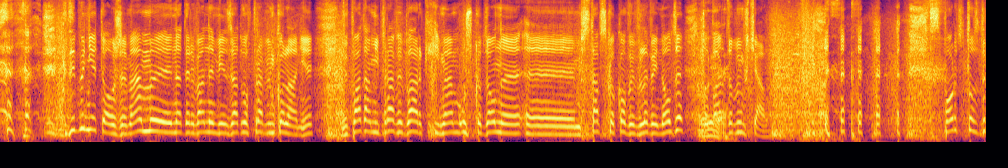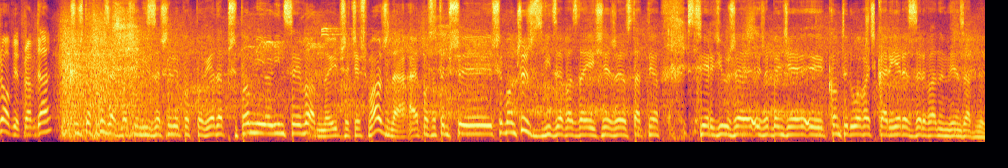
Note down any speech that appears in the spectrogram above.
Gdyby nie to, że mam e, naderwane więzadło w prawym kolanie, wypada mi prawy bark i mam uszkodzony e, staw skokowy w lewej nodze, to Ojej. bardzo bym chciał. Sport to zdrowie, prawda? Krzysztof Kuzak właśnie mi z za szyby podpowiada, przypomnij o Lince Won. No i przecież można. A poza tym Szy, Szymon Czyż z Widzewa zdaje się, że ostatnio stwierdził, że, że będzie y, kontynuować karierę z zerwanym więzadłem.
